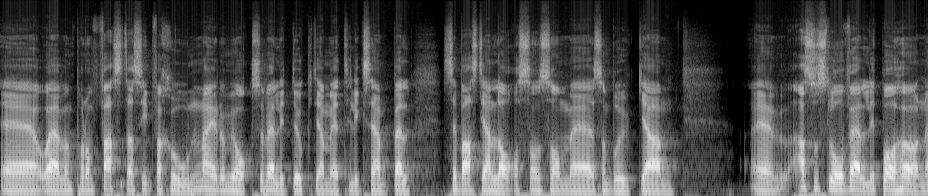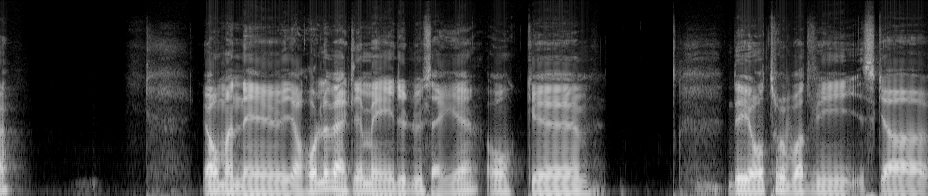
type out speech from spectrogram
Eh, och även på de fasta situationerna är de ju också väldigt duktiga med till exempel Sebastian Larsson som, eh, som brukar eh, alltså slå väldigt bra hörne. Ja men eh, jag håller verkligen med i det du säger och eh, det jag tror att vi ska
